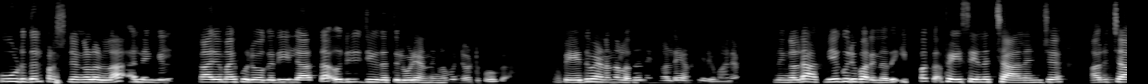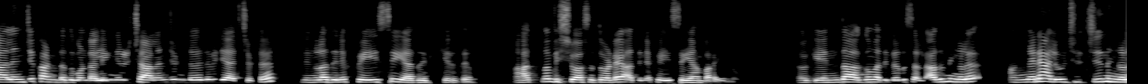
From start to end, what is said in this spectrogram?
കൂടുതൽ പ്രശ്നങ്ങളുള്ള അല്ലെങ്കിൽ കാര്യമായ പുരോഗതി ഇല്ലാത്ത ഒരു ജീവിതത്തിലൂടെയാണ് നിങ്ങൾ മുന്നോട്ട് പോകുക. അപ്പൊ ഏത് വേണം എന്നുള്ളത് നിങ്ങളുടെയാണ് തീരുമാനം. നിങ്ങളുടെ ആത്മീയ ഗുരു പറയുന്നത് ഇപ്പൊ ഫേസ് ചെയ്യുന്ന ചാലഞ്ച് ആ ഒരു ചാലഞ്ച് കണ്ടതുകൊണ്ട് അല്ലെങ്കിൽ ഒരു ചാലഞ്ച് ഉണ്ട് എന്ന് വിചാരിച്ചിട്ട് നിങ്ങൾ അതിനെ ഫേസ് ചെയ്യാതിരിക്കരുത്. ആത്മവിശ്വാസത്തോടെ അതിനെ ഫേസ് ചെയ്യാൻ പറയുന്നു. ഓക്കെ എന്താകും അതിന്റെ റിസൾട്ട് അത് നിങ്ങൾ അങ്ങനെ ആലോചിച്ച് നിങ്ങൾ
